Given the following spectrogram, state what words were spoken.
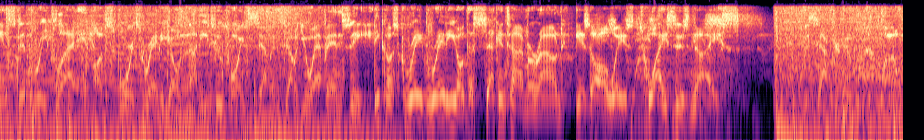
Instant Replay on Sports Radio 92.7 WFNZ. Because great radio the second time around is always twice as nice. This afternoon on the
